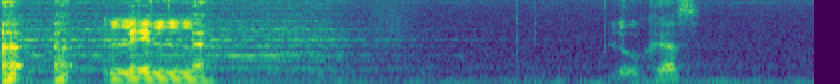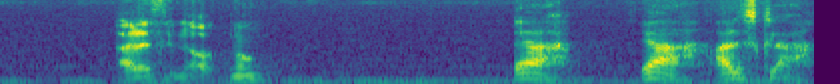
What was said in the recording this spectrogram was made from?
äh, äh, Lil. Lukas? Alles in Ordnung? Ja, ja, alles klar.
